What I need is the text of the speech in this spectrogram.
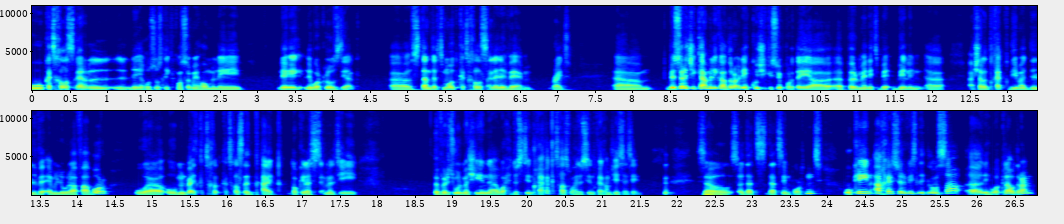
وكتخلص غير les ressources اللي كونسوميهم les les workloads ديالك. standard mode كتخلص على les VM right bien sûr هادشي كامل اللي كنهضروا عليه كلشي كيسيبورتي per minute billing 10 دقائق ديما ديال ال VM الاولى فابور ومن بعد كتخلص غير الدقائق donc إلا استعملتي virtual machine 61 دقيقة كتخلص 61 دقيقة ماشي ساعتين. so so that's that's important وكاين آخر service اللي تلونسا اللي هو Cloud Run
